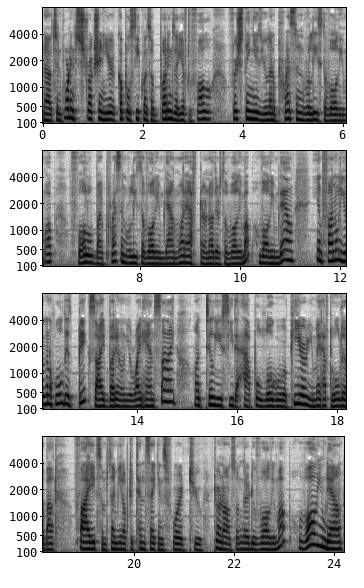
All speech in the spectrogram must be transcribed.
Now it's important instruction here, a couple sequence of buttons that you have to follow. First thing is you're going to press and release the volume up, followed by press and release the volume down, one after another. So volume up, volume down. And finally, you're going to hold this big side button on your right hand side until you see the Apple logo appear. You might have to hold it about five, sometimes you know up to 10 seconds for it to turn on. So I'm going to do volume up, volume down,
